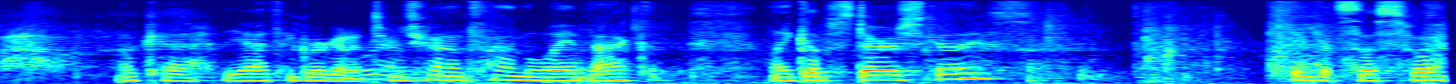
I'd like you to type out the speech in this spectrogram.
Wow. Okay, yeah, I think we're gonna turn, try and find the way back, like upstairs, guys. I think it's this way.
